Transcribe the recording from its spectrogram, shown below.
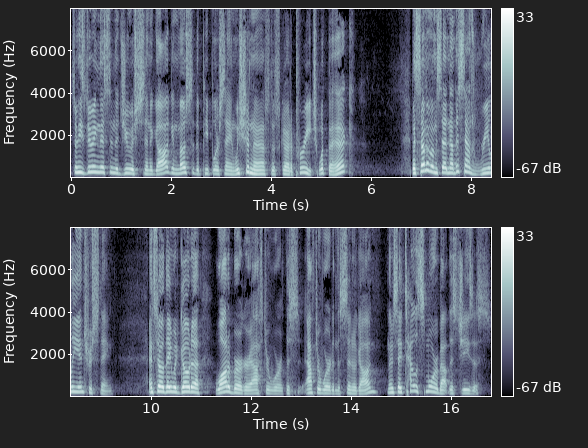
So he's doing this in the Jewish synagogue, and most of the people are saying, We shouldn't ask this guy to preach. What the heck? But some of them said, Now, this sounds really interesting. And so they would go to Whataburger afterward, this, afterward in the synagogue, and they would say, Tell us more about this Jesus.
